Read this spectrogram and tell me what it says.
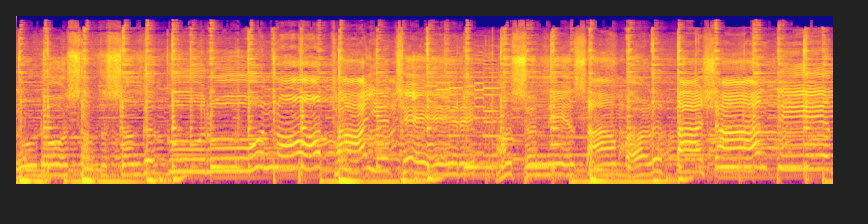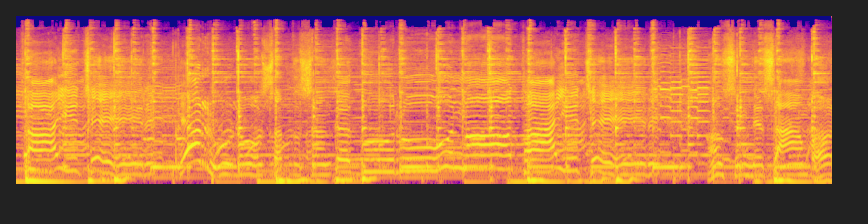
રૂડો સત્સંગ ગુરુ નો થાય છે રે, હસને સાંભળતા શાંતિ થાય છે રે. રૂડો સત્સંગ ગુરુ નો થાય છે રે, હસને સાંભળ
